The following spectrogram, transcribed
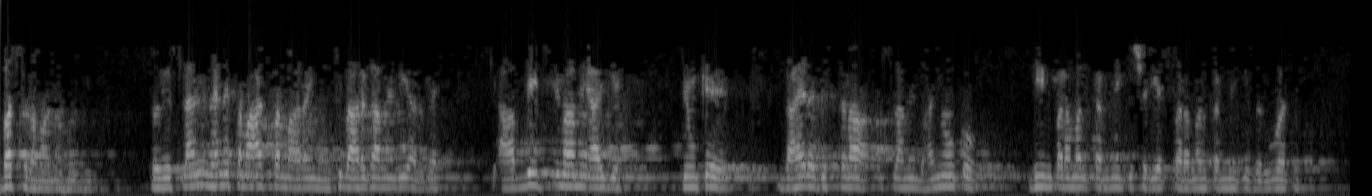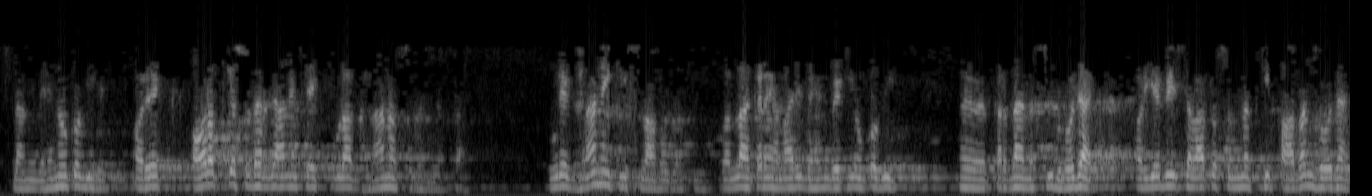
بس روانہ ہوگی۔ تو جو اسلامی بہنیں سماج پر مار رہی ہیں۔ ان کی بارگاہ میں بھی عرض ہے کہ آپ بھی اجتماع میں آئیے، کیونکہ ظاہر ہے جس طرح اسلامی بھائیوں کو دین پر عمل کرنے کی، شریعت پر عمل کرنے کی ضرورت ہے۔ اسلامی بہنوں کو بھی ہے اور ایک عورت کے سدھر جانے سے ایک پورا گھرانہ سدھر جاتا ہے۔ پورے گھرانے کی اصلاح ہو جاتی ہے۔ تو اللہ کرے ہماری بہن بیٹیوں کو بھی پردہ نصیب ہو جائے اور یہ بھی صلاح و سنت کی پابند ہو جائیں۔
